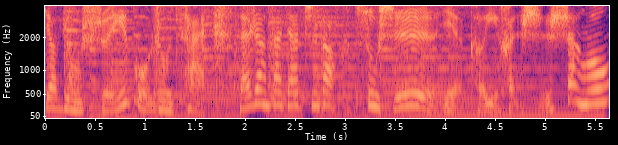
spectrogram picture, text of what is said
要用水果入菜，来让大家知道素食也可以很时尚哦。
